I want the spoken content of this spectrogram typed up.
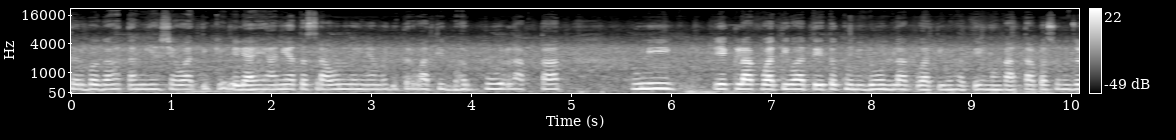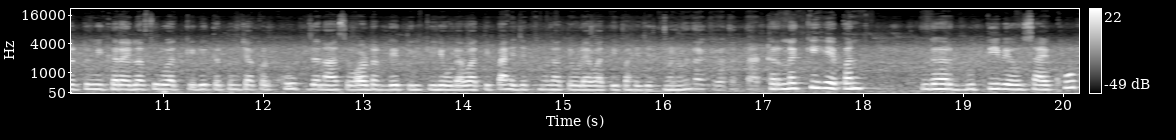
तर बघा आता मी अशा वाती केलेल्या आहे. आणि आता श्रावण महिन्यामध्ये तर वाती भरपूर लागतात. कुणी एक लाख वाती वाहते तर कुणी दोन लाख वाती वाहते. मग आतापासून जर तुम्ही करायला सुरुवात केली तर तुमच्याकडं खूप जण असं ऑर्डर देतील की एवढ्या वाती पाहिजेत मला तेवढ्या वाती पाहिजेत म्हणून. तर नक्की हे पण घरगुती व्यवसाय खूप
